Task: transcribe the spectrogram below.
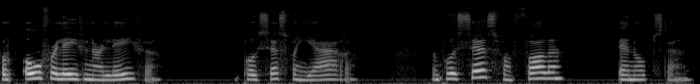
Van overleven naar leven. Een proces van jaren. Een proces van vallen en opstaan.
